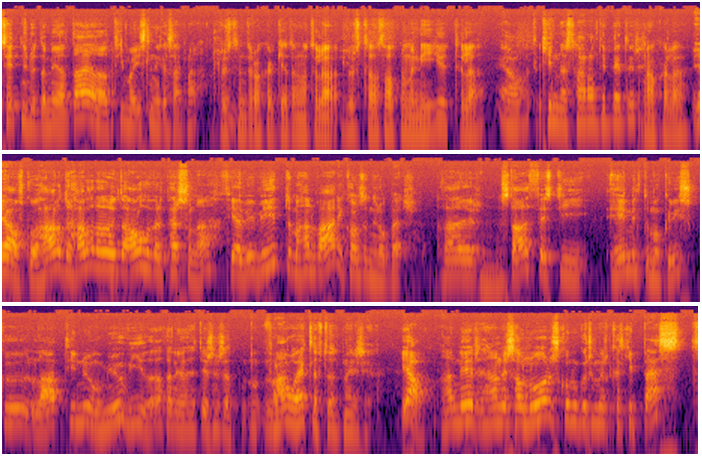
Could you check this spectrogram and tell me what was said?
setni hluta miðalda eða á tíma Íslendingasagna. Hlustundur okkar geta náttúrulega hlusta á þátt nummer nýju til að já, kynnast Haraldi betur. Nákvæmlega. Já, sko, Haraldur Harðráður er auðvitað áhugaverð persóna því að við vitum að hann var í Konstantinóbel það er staðfest í heimildum á grísku, latínu og mjög víða þannig að þetta er sem sagt frá 11. öld meiri sér Já, hann er, hann er sá norðskonungur sem er kannski best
